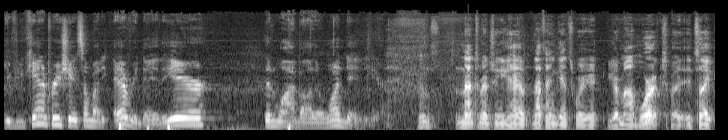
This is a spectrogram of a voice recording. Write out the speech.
if you can't appreciate somebody every day of the year, then why bother one day of the year? Not to mention, you have nothing against where your, mom works, but it's like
